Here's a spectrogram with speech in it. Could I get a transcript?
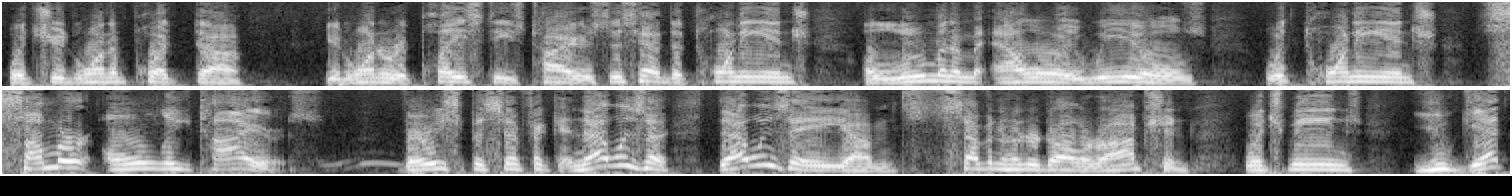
which you'd want to put, uh, you'd want to replace these tires. This had the 20-inch aluminum alloy wheels with 20-inch summer-only tires. Very specific, and that was a that was a um, seven hundred dollar option, which means you get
